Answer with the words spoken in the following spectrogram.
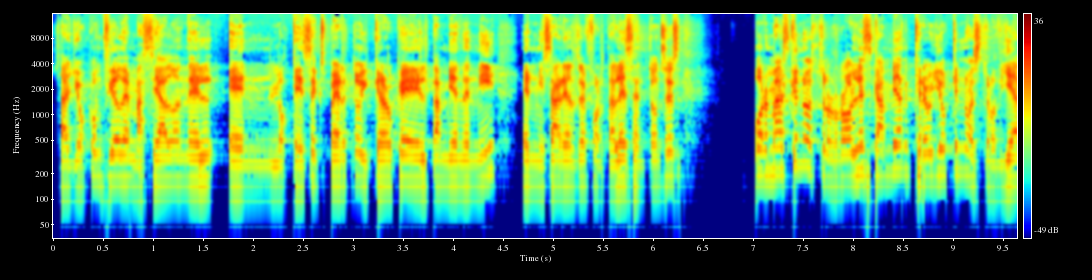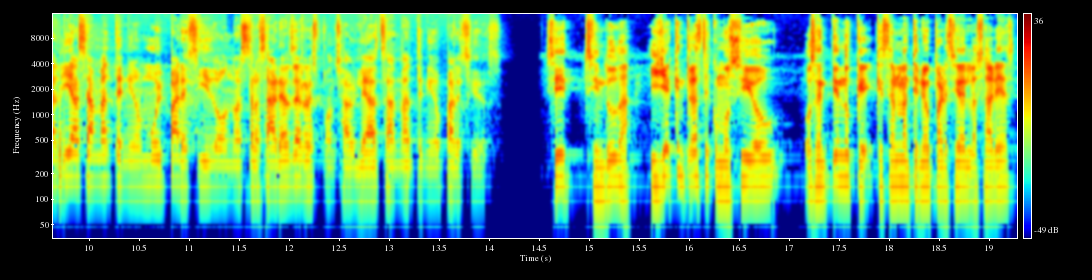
O sea, yo confío demasiado en él, en lo que es experto y creo que él también en mí, en mis áreas de fortaleza. Entonces, por más que nuestros roles cambian, creo yo que nuestro día a día se ha mantenido muy parecido, nuestras áreas de responsabilidad se han mantenido parecidas. Sí, sin duda. Y ya que entraste como CEO, o sea, entiendo que, se han mantenido parecidas las áreas,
